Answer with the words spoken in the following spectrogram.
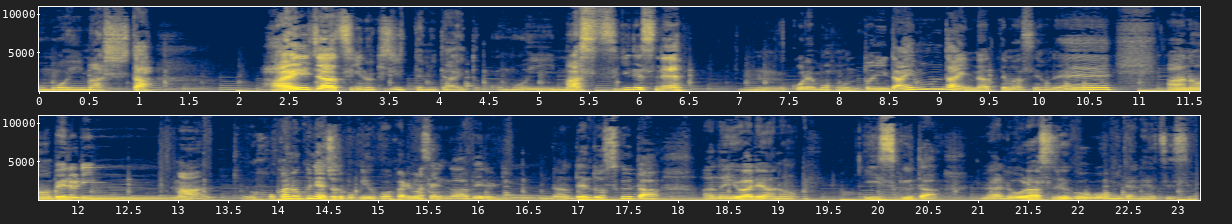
思いました。はいじゃあ次の記事いってみたいと思います。次ですね。うんこれも本当に大問題になってますよね。あのベルリンまあ他の国はちょっと僕よく分かりませんがベルリンあの電動スクーターあのいわゆるあの e スクーターローラースルー55みたいなやつですよ。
